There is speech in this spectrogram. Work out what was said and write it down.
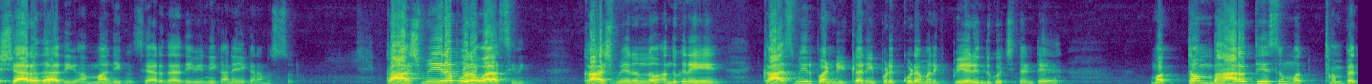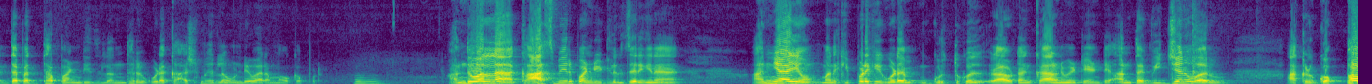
శారదాదేవి అమ్మ నీకు శారదాదేవి నీకు అనేక నమస్సులు. కాశ్మీర పురవాసిని. కాశ్మీరంలో అందుకనే కాశ్మీర్ పండిట్లు అని ఇప్పటికి కూడా మనకి పేరు ఎందుకు వచ్చిందంటే మొత్తం భారతదేశం మొత్తం పెద్ద పెద్ద పండితులందరూ కూడా కాశ్మీర్లో ఉండేవారమ్మ ఒకప్పుడు. అందువలన కాశ్మీర్ పండితులకు జరిగిన అన్యాయం మనకి ఇప్పటికీ కూడా గుర్తుకు రావటం కారణం ఏంటి అంటే అంత విద్యను వారు అక్కడ గొప్ప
